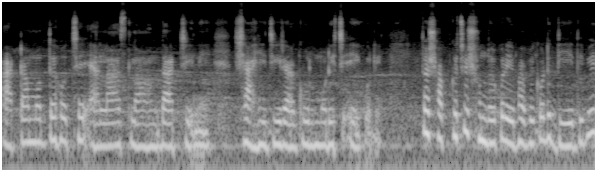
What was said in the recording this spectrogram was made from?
আরটার মধ্যে হচ্ছে এলাচ, লং, দারচিনি, শাহি জিরা, গোলমরিচ এইগুলি। তো সব কিছু সুন্দর করে এভাবে করে দিয়ে দিবে।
